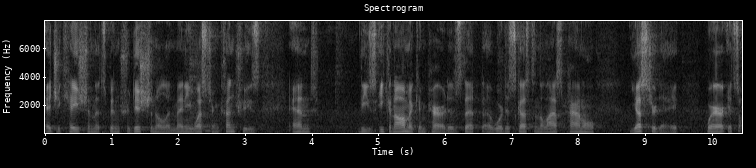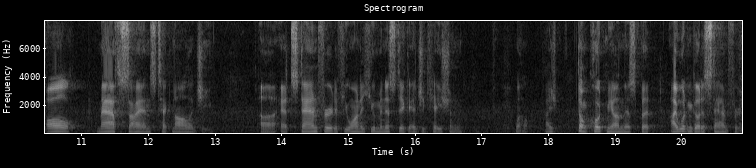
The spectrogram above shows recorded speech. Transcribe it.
education that's been traditional in many Western countries, and these economic imperatives that uh, were discussed in the last panel yesterday, where it's all math, science, technology. Uh, at Stanford, if you want a humanistic education, well, I, don't quote me on this, but I wouldn't go to Stanford.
